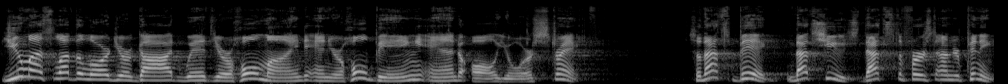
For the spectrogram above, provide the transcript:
You must love the Lord your God with your whole mind and your whole being and all your strength. So that's big. That's huge. That's the first underpinning.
